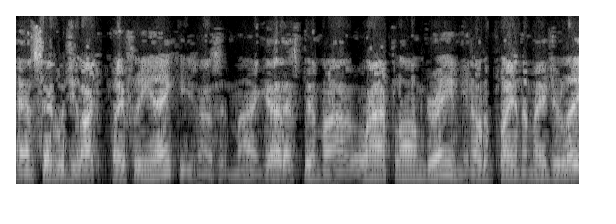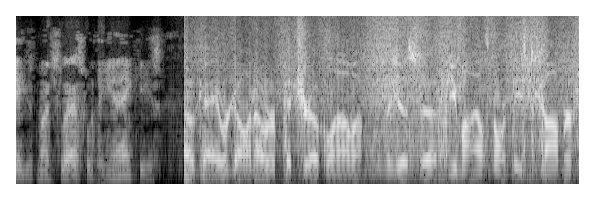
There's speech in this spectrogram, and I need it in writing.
and said, "Would you like to play for the Yankees?" And I said, "My God, that's been my lifelong dream, you know, to play in the major leagues, much less with the Yankees." Okay, we're going over Picher, Oklahoma, just a few miles northeast of Commerce.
